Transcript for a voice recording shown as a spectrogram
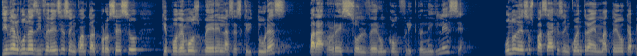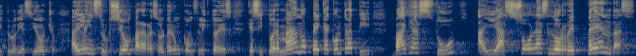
tiene algunas diferencias en cuanto al proceso que podemos ver en las escrituras para resolver un conflicto en la iglesia. Uno de esos pasajes se encuentra en Mateo capítulo 18. Ahí la instrucción para resolver un conflicto es que si tu hermano peca contra ti, vayas tú ahí a solas lo reprendas.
